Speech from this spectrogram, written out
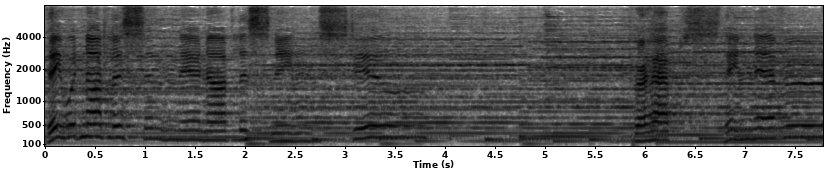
They would not listen, they're not listening still. Perhaps they never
